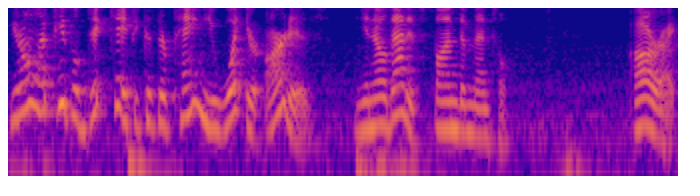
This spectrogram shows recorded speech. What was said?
You don't let people dictate because they're paying you what your art is. You know, that is fundamental. All right.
